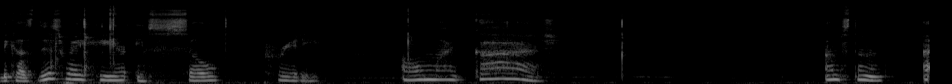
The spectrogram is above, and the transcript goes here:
Because this right here is so pretty. Oh my gosh. I'm stunned. I,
